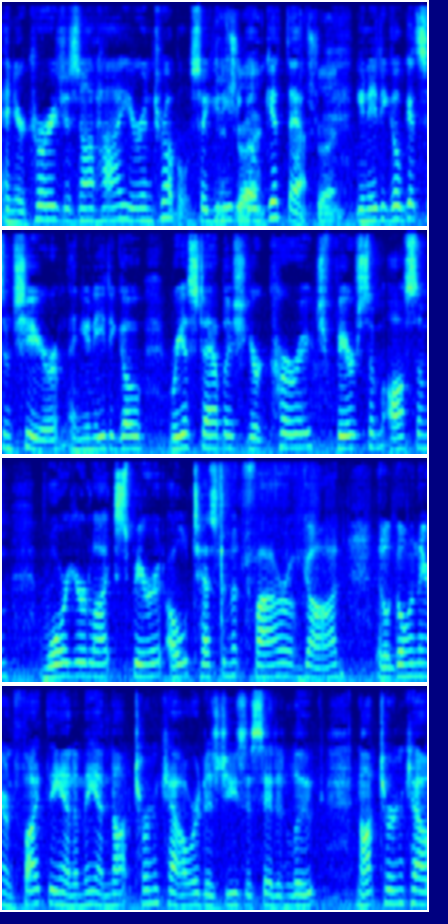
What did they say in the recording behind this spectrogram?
and your courage is not high, you're in trouble. So you That's need to go get that. That's right. You need to go get some cheer and you need to go reestablish your courage, fearsome, awesome, warrior like spirit, Old Testament fire of God that'll go in there and fight the enemy and not turn coward, as Jesus said in Luke. Not turn coward,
